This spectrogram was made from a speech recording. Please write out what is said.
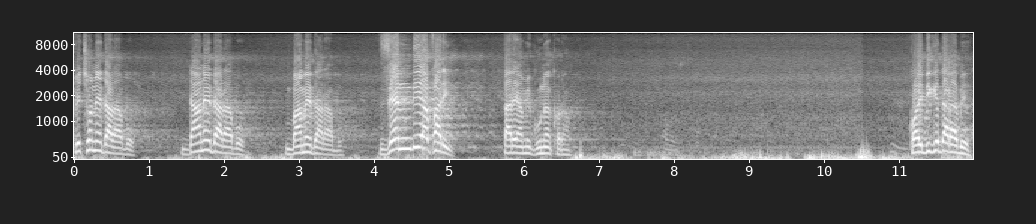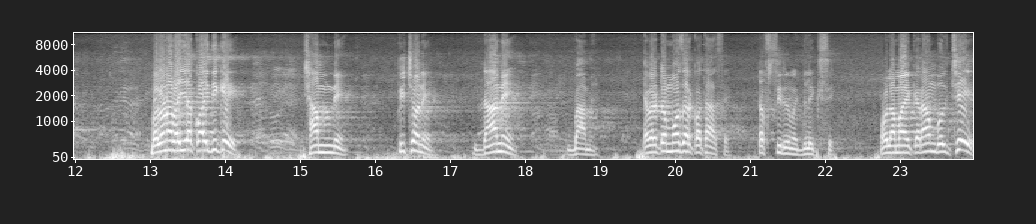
পেছনে দাঁড়াবো, ডানে দাঁড়াবো, বামে দাঁড়াবো জেন দিয়া পারি, তারে আমি গুণা করাবো। কয় দিকে দাঁড়াবে? বলো না ভাইয়া, কয় দিকে? সামনে, পিছনে, ডানে, বামে। এবার একটা মজার কথা আছে, তফসিরের মধ্যে লিখছে। ওলামায় কারাম বলছে,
